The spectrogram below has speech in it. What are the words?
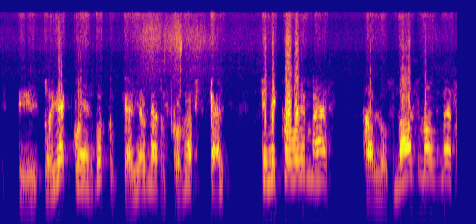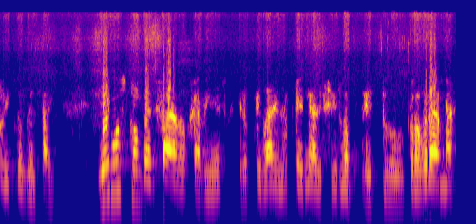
este, estoy de acuerdo con que haya una reforma fiscal que le cobre más a los más, más, más ricos del país. Y hemos conversado, Javier, creo que vale la pena decirlo en tu programa,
